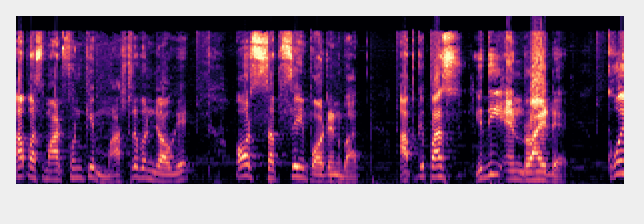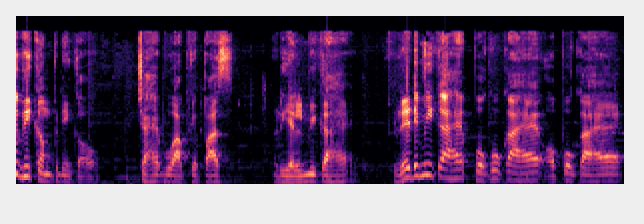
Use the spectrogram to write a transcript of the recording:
आप स्मार्टफ़ोन के मास्टर बन जाओगे। और सबसे इंपॉर्टेंट बात, आपके पास यदि एंड्रॉयड है, कोई भी कंपनी का हो, चाहे वो आपके पास रियलमी का है रेडमी का है पोको का है ओप्पो का है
